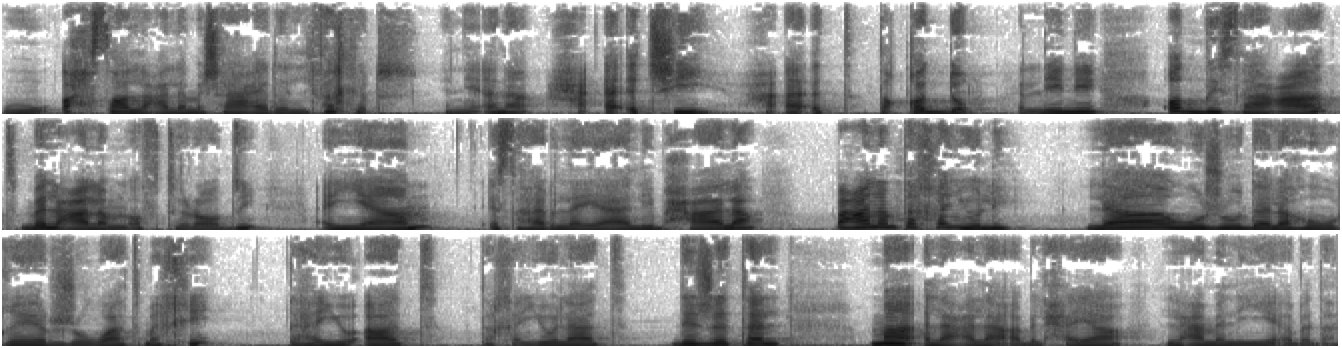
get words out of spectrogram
وأحصل على مشاعر الفخر. إني أنا حققت شيء حققت تقدم. خليني أقضي ساعات بالعالم الافتراضي. أيام أسهر ليالي بحالة بعالم تخيلي. لا وجود له غير جوات مخي. تهيؤات تخيلات ديجيتال. ما لها علاقة بالحياة العملية أبداً.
